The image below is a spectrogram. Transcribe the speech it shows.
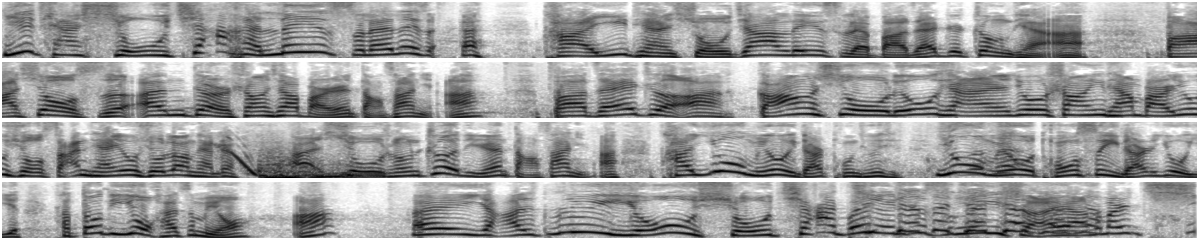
一天休假还累死了，累死！哎，他一天休假累死了，把咱这整天啊八小时按点上下班人当啥呢啊？把咱这啊刚休六天又上一天班，又休三天又休两天这哎休成这的人当啥呢啊？他有没有一点同情心？有没有同事一点的友谊？他到底有还是没有啊？哎呀，旅游休假简直是这这这我跟你说，哎呀，他妈人气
